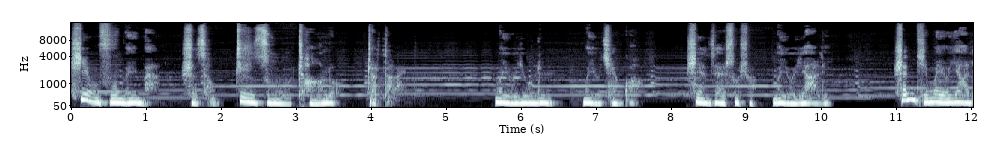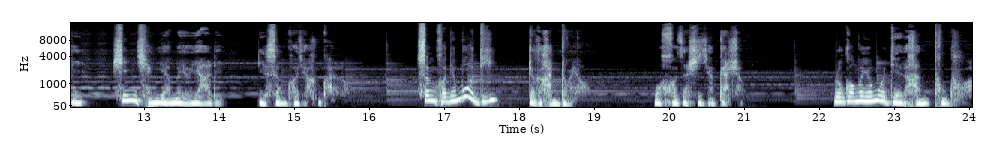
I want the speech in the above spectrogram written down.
幸福美满。是从知足常乐这儿得来，没有忧虑，没有牵挂。现在说说没有压力，身体没有压力，心情也没有压力，你生活就很快乐。生活的目的这个很重要，我活在世间干什么？如果没有目的，很痛苦啊！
